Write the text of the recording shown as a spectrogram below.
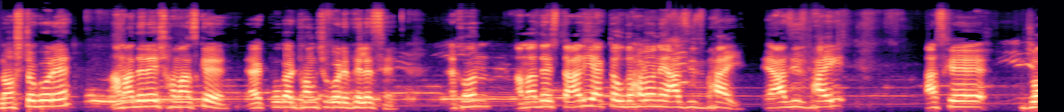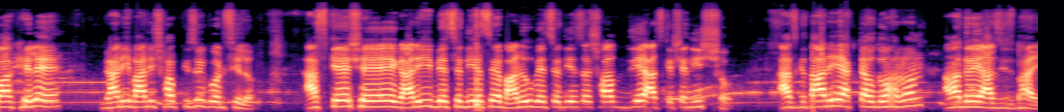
নষ্ট করে আমাদের এই সমাজকে এক প্রকার ধ্বংস করে ফেলেছে। এখন আমাদের তারই একটা উদাহরণে আজিজ ভাই। আজিজ ভাই আজকে জোয়া খেলে গাড়ি বাড়ি সবকিছুই করছিল। আজকে সে গাড়ি বেছে দিয়েছে বাড়িও বেছে দিয়েছে সব দিয়ে আজকে সে নিঃস্ব। আজকে তারই একটা উদাহরণ আমাদের এই আজিজ ভাই।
